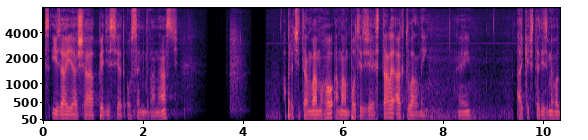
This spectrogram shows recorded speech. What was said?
z Izaiaša 58.12 a prečítam vám ho a mám pocit, že je stále aktuálny. Hej. Aj keď vtedy sme ho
